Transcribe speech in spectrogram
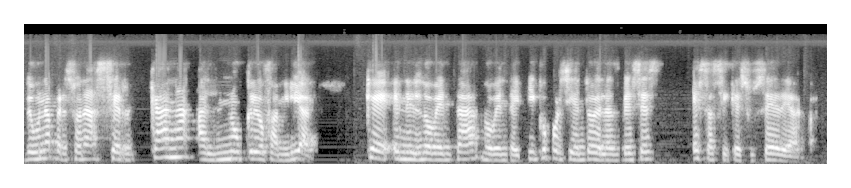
de una persona cercana al núcleo familiar que en el 90, 90 y pico por ciento de las veces es así que sucede, Álvaro.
